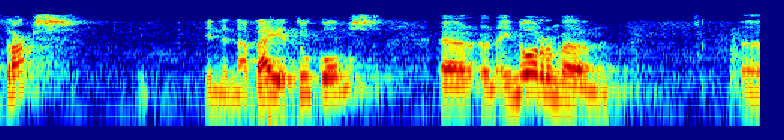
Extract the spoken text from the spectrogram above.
straks, in de nabije toekomst, er een enorme uh,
